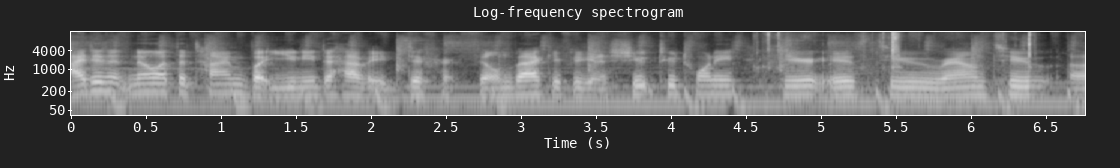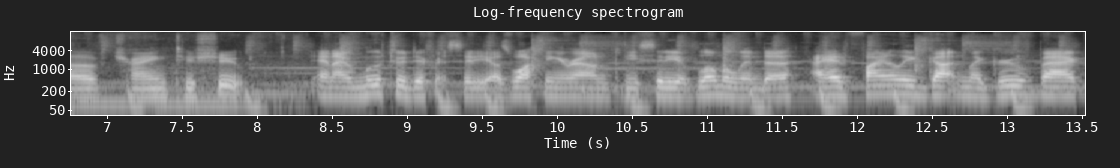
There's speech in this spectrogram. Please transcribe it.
I didn't know at the time, but you need to have a different film back if you're gonna shoot 220. Here is to round two of trying to shoot and I moved to a different city. I was walking around the city of Loma Linda. I had finally gotten my groove back.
